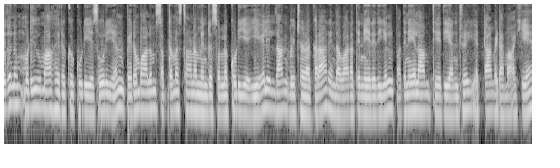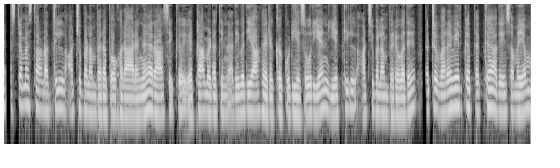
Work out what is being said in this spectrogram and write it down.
முதலும் முடிவுமாக இருக்கக்கூடிய சூரியன் பெரும்பாலும் சப்தமஸ்தானம் என்று சொல்லக்கூடிய ஏழில் தான் வீற்றிருக்கிறார். இந்த வாரத்தின் இறுதியில் பதினேழாம் தேதி அன்று எட்டாம் இடமாகிய அஷ்டமஸ்தானத்தில் ஆட்சி பலம் பெற போகிறாருங்க. ராசிக்கு எட்டாம் இடத்தின் அதிபதியாக இருக்கக்கூடிய சூரியன் எட்டில் ஆட்சி பலம் பெறுவது சற்று வரவேற்கத்தக்க அதே சமயம்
